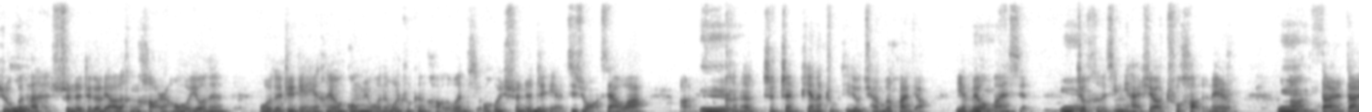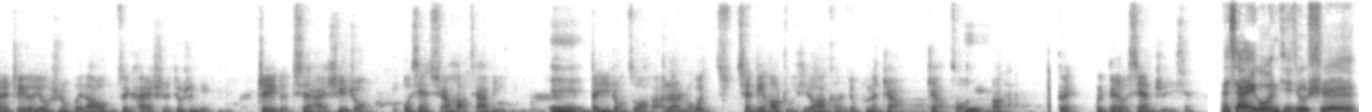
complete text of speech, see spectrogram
如果他顺着这个聊得很好，然后我又能。我对这点也很有共鸣，我能问出更好的问题，我会顺着这点继续往下挖啊。嗯，可能这整篇的主题就全部换掉也没有关系，嗯就核心你还是要出好的内容啊。当然，当然这个又是回到我们最开始，就是你这个其实还是一种我先选好嘉宾，嗯的一种做法。那如果先定好主题的话，可能就不能这样这样做啊，对，会更有限制一些。那下一个问题就是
